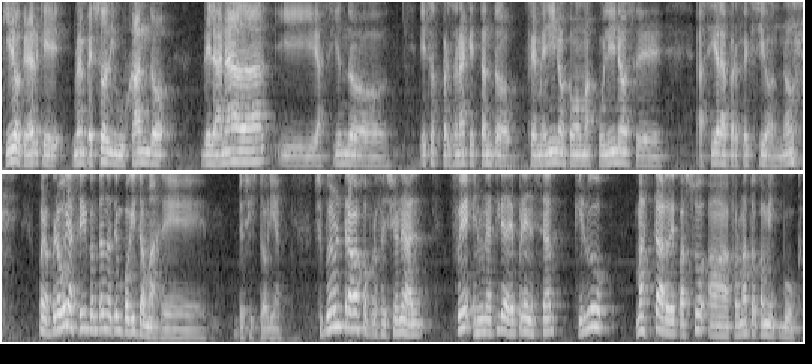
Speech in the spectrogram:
quiero creer que no empezó dibujando de la nada y haciendo esos personajes tanto femeninos como masculinos eh, así a la perfección, ¿no? Bueno, pero voy a seguir contándote un poquito más de, de su historia. Su primer trabajo profesional fue en una tira de prensa que luego más tarde pasó a formato comic book.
